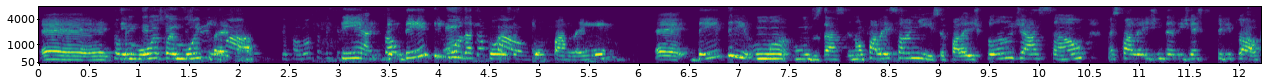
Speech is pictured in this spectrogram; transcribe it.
É, tem muito, foi muito espiritual. legal. Você falou sobre Sim, dentre uma das coisas Paulo. que eu falei, é, dentre um, um dos não falei só nisso, eu falei de plano de ação, mas falei de inteligência espiritual.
